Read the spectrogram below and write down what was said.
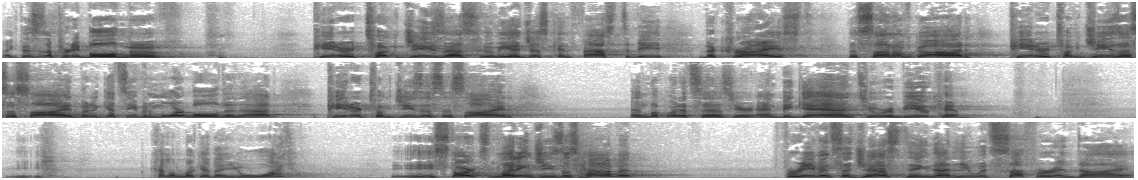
like this is a pretty bold move. Peter took Jesus, whom he had just confessed to be the Christ, the Son of God. Peter took Jesus aside, but it gets even more bold than that. Peter took Jesus aside and look what it says here, and began to rebuke him. Kind of look at that you go, What? He starts letting Jesus have it for even suggesting that he would suffer and die.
